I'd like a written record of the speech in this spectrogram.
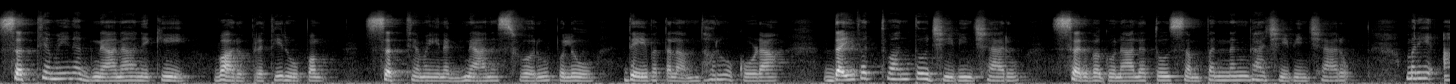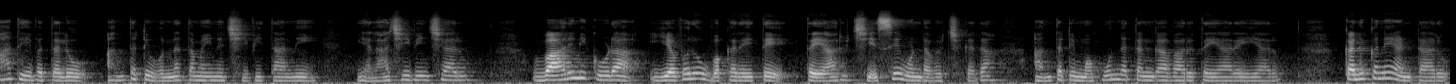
సత్యమైన జ్ఞానానికి వారు ప్రతిరూపం. సత్యమైన జ్ఞాన స్వరూపులు దేవతలందరూ కూడా దైవత్వంతో జీవించారు. సర్వగుణాలతో సంపన్నంగా జీవించారు. మరి ఆ దేవతలు అంతటి ఉన్నతమైన జీవితాన్ని ఎలా జీవించారు? వారిని కూడా ఎవరో ఒకరైతే తయారు చేసే ఉండవచ్చు కదా? అంతటి మహోన్నతంగా వారు తయారయ్యారు. కనుకనే అంటారు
